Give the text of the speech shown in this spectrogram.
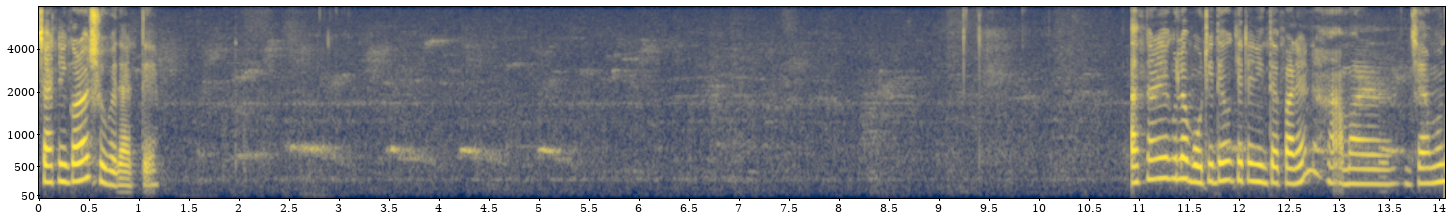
চাটনি করার সুবিধার্থে। আপনারা এগুলো বটি দিয়েও কেটে নিতে পারেন। আমার যেমন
